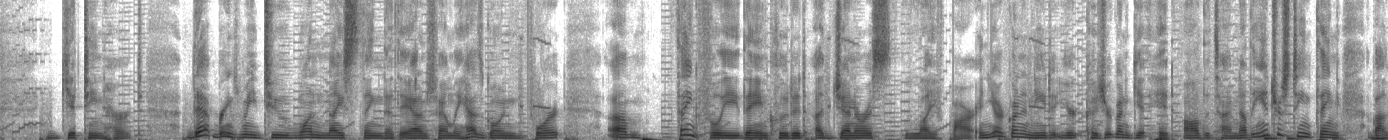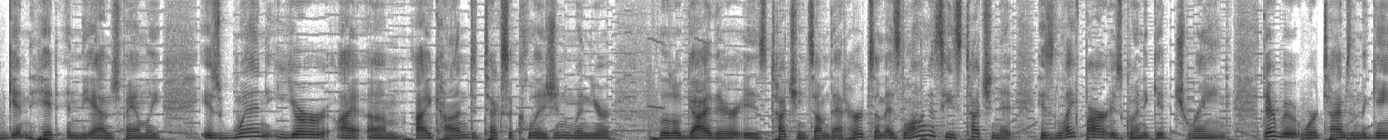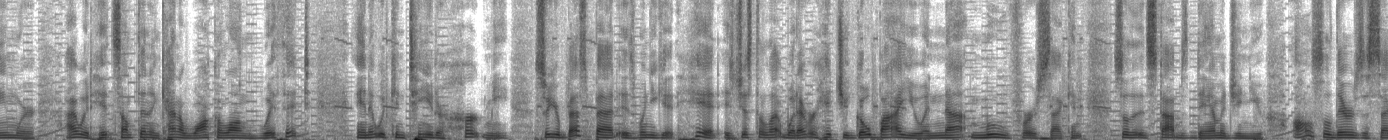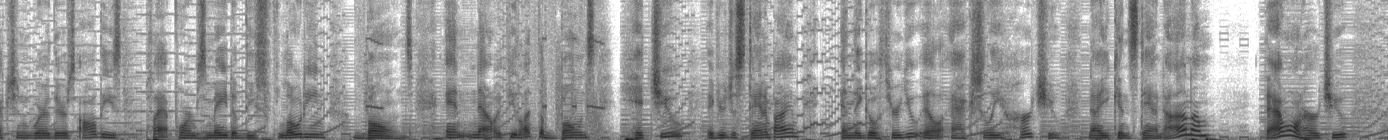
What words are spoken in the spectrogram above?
getting hurt. That brings me to one nice thing that the Addams family has going for it. Um, Thankfully, they included a generous life bar, and you're going to need it because you're, going to get hit all the time. Now, the interesting thing about getting hit in the Addams family is when your um, icon detects a collision, when your little guy there is touching something that hurts him, as long as he's touching it, his life bar is going to get drained. There were times in the game where I would hit something and kind of walk along with it, and it would continue to hurt me. So your best bet is when you get hit is just to let whatever hit you go by you and not move for a second so that it stops damaging you. Also there's a section where there's all these platforms made of these floating bones. And now if you let the bones hit you, if you're just standing by them and they go through you, it'll actually hurt you. Now you can stand on them. That won't hurt you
